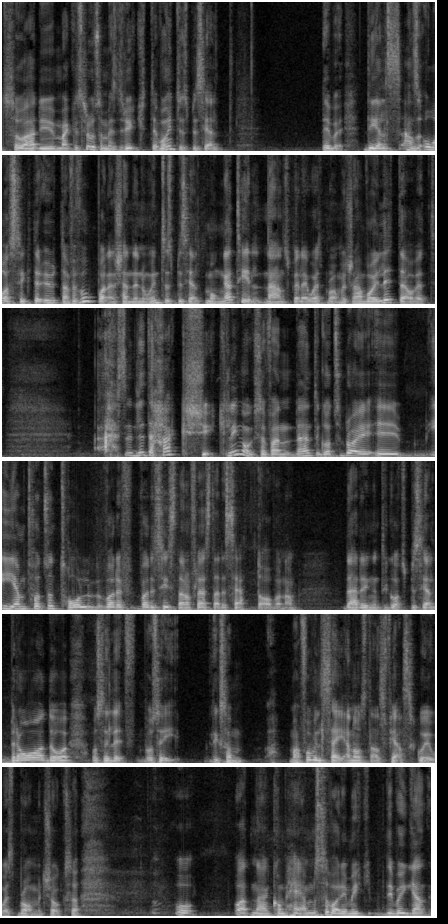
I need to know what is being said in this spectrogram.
så hade ju Marcus Rosenbergs rykte var inte speciellt dels hans åsikter utanför fotbollen kände nog inte speciellt många till när han spelade i West Bromwich. Så han var ju lite av ett alltså, lite hackkyckling också för det har inte gått så bra i, i EM 2012 var det, var det sista de flesta hade sett av honom. Det hade inte gått speciellt bra då och så, och så liksom, man får väl säga någonstans fiasko i West Bromwich också. Och, och att när han kom hem så var det mycket, det var ju gans,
